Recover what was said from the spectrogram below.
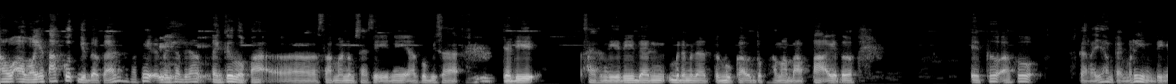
awal-awalnya takut gitu kan, tapi mereka bilang thank you loh pak uh, selama enam sesi ini aku bisa hmm. jadi saya sendiri dan benar-benar terbuka untuk sama bapak gitu itu aku sekarang aja sampai merinding.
